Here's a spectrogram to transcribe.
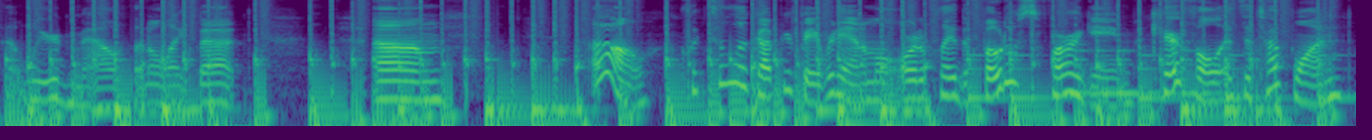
That weird mouth. I don't like that. Um. Oh, click to look up your favorite animal or to play the Photo Safari game. Careful, it's a tough one.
